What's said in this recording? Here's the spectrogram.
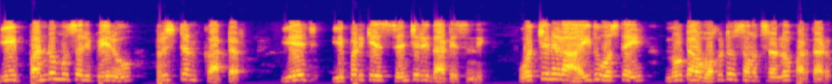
ఈ పండు ముసలి పేరు ప్రిస్టన్ కార్టర్. ఏజ్ ఇప్పటికే సెంచరీ దాటేసింది. వచ్చే నెల ఐదు వస్తే నూట ఒకటో సంవత్సరంలో పడతాడు.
